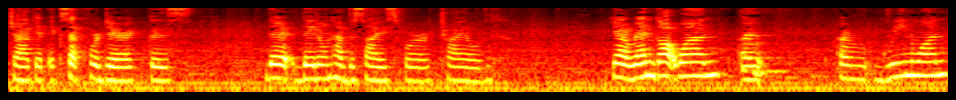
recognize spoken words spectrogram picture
jacket except for Derek because they they don't have the size for child. Yeah, Ren got one, a, a green one.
